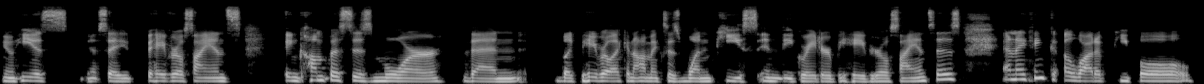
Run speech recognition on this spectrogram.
You know, he is, you know, say behavioral science encompasses more than like behavioral economics is one piece in the greater behavioral sciences. And I think a lot of people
